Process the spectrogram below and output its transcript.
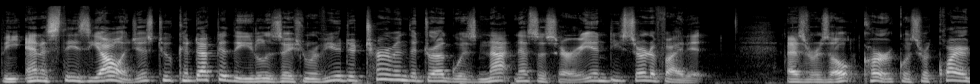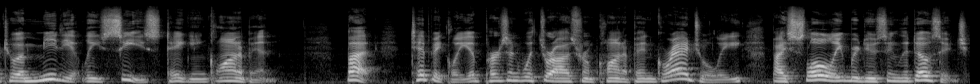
The anesthesiologist who conducted the utilization review determined the drug was not necessary and decertified it. As a result, Kirk was required to immediately cease taking Klonopin. But typically, a person withdraws from Klonopin gradually by slowly reducing the dosage.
